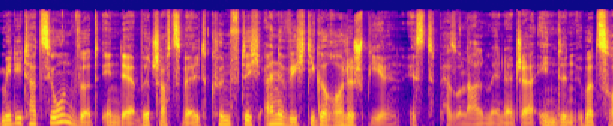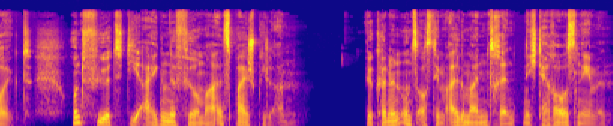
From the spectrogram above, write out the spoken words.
Meditation wird in der Wirtschaftswelt künftig eine wichtige Rolle spielen, ist Personalmanager Inden überzeugt und führt die eigene Firma als Beispiel an. Wir können uns aus dem allgemeinen Trend nicht herausnehmen.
